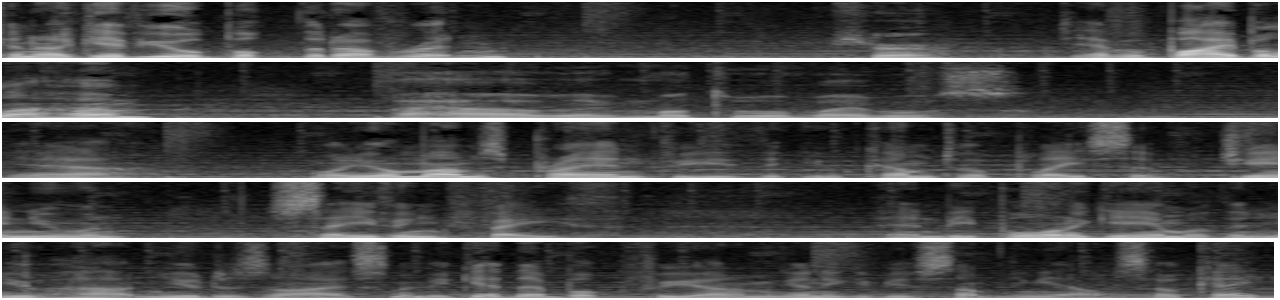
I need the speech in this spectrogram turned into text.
Can I give you a book that I've written? Sure. Do you have a Bible at home? I have like multiple Bibles. Yeah. Well, your mum's praying for you that you'll come to a place of genuine saving faith and be born again with a new heart, and new desires. Let me get that book for you, and I'm going to give you something else, okay?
